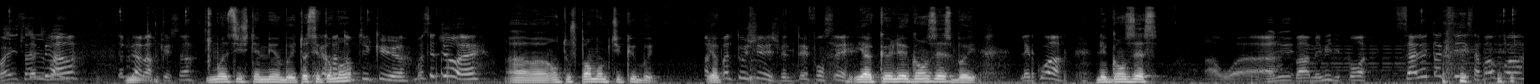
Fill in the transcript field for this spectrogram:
Ouais, T'aimes salut, bien, boy. hein T'aimes bien, Marcus, hein Moi aussi, je t'aime bien, boy. Toi, c'est comment ton petit cul, hein. Moi, c'est Joe, hein. Ah, on touche pas à mon petit cul, boy. Ah, je Y a, vais pas le toucher, je vais le défoncer. y a que les gonzesses, boy. Les quoi Les gonzesses. Ah ouais. Bah, Mimi, il pourra. Salut, taxi, ça va ou quoi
